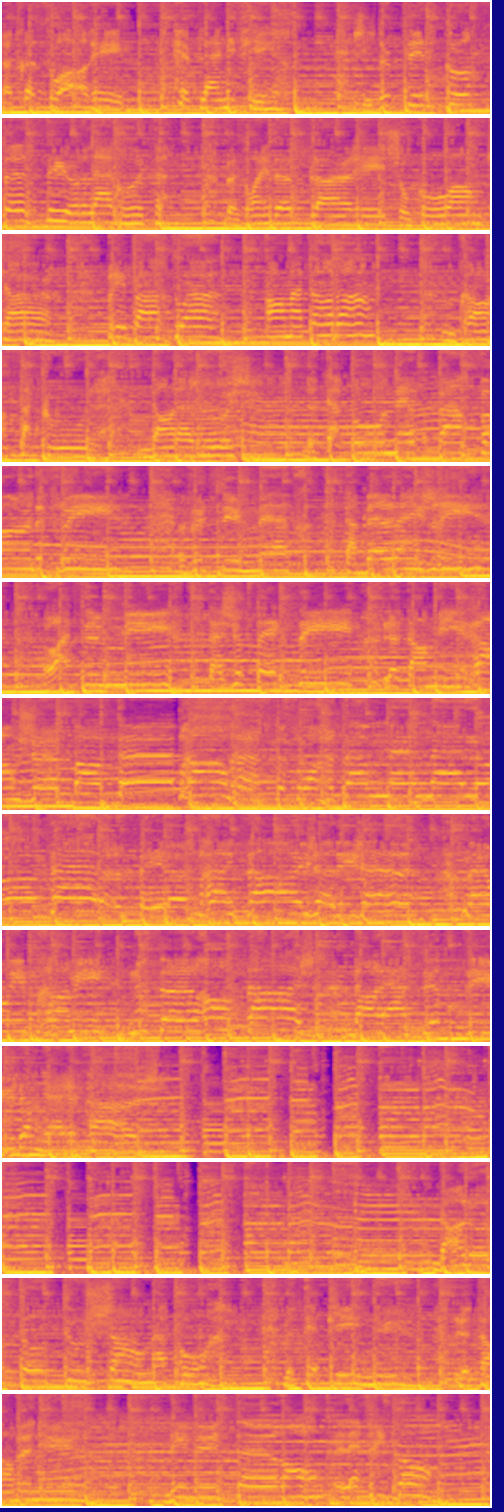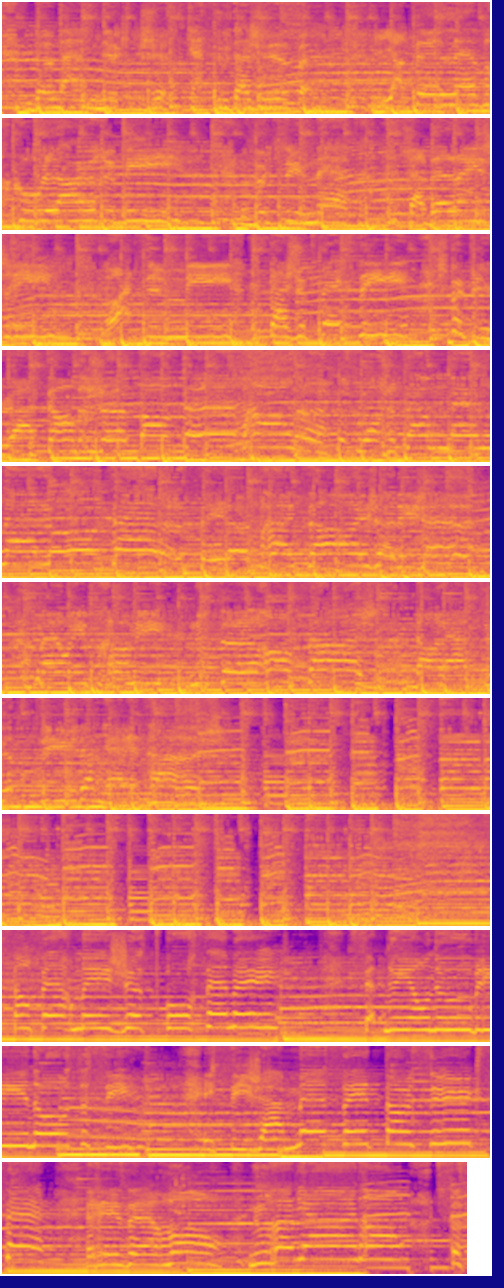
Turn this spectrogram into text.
Notre soirée est planifiée. J'ai deux petites courses sur la route. Besoin de fleurs et choco en cœur. Prépare-toi en attendant. Prends ça cool dans la douche. De ta peau nette, parfum de fruits. Veux-tu mettre ta belle lingerie? As-tu mis ta jupe sexy? Le temps m'y rentre, je pense jupe. Y a tes lèvres couleur rubis. Veux-tu mettre ta belle lingerie? As-tu mis ta jupe sexy? Je peux plus attendre, je pense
